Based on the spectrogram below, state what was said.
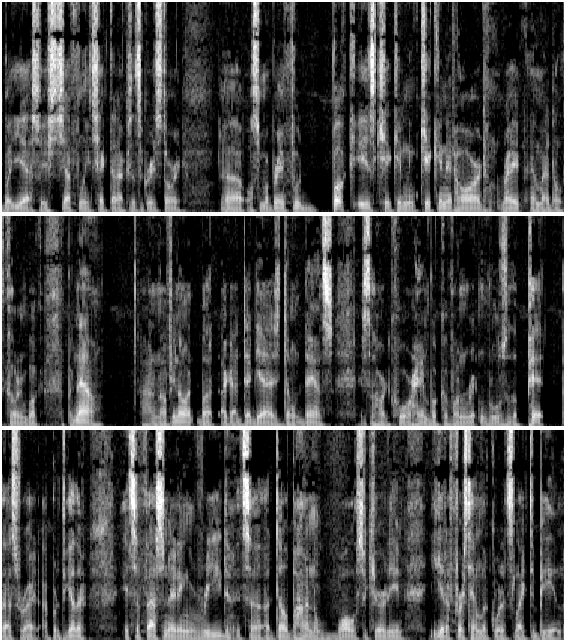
but yeah, so you should definitely check that out because it's a great story. Uh, also, my brain food book is kicking and kicking it hard, right? And my adult coloring book. But now, I don't know if you know it, but I got Dead Guys Don't Dance. It's the hardcore handbook of unwritten rules of the pit. That's right. I put it together. It's a fascinating read. It's a, a delve behind the wall of security, and you get a first-hand look what it's like to be an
